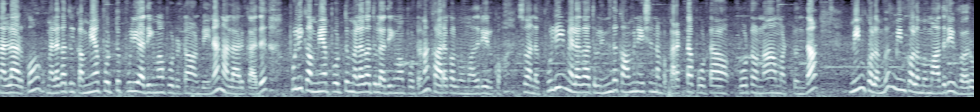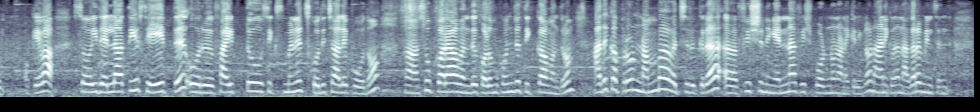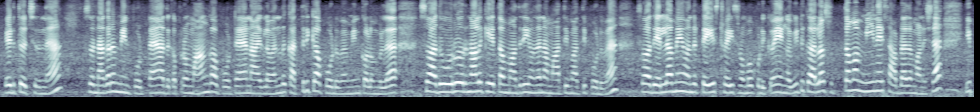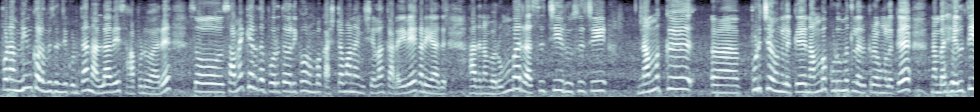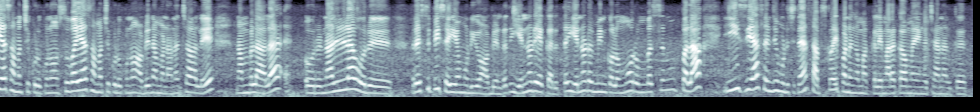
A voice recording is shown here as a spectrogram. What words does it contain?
நல்லாயிருக்கும் மிளகாத்தூள் கம்மியாக போட்டு புளி அதிகமாக போட்டுட்டோம் அப்படின்னா நல்லா இருக்காது. புளி கம்மியாக போட்டு மிளகாத்தூள் அதிகமாக போட்டோன்னா காரக்குழம்பு மாதிரி இருக்கும். ஸோ அந்த புளி மிளகாத்தூள் இந்த காம்பினேஷன் நம்ம கரெக்டாக போட்டால் போட்டோம்னா மட்டும்தான் மீன் குழம்பு மீன் குழம்பு மாதிரி வரும். ஓகேவா? ஸோ இது எல்லாத்தையும் சேர்த்து ஒரு ஃபைவ் டு சிக்ஸ் மினிட்ஸ் கொதிச்சாலே போதும். சூப்பராக வந்து குழம்பு கொஞ்சம் திக்காக வந்துடும் அதுக்கப்புறம் நம்ம வச்சுருக்கிற ஃபிஷ் நீங்கள் என்ன ஃபிஷ் போடணும்னு நினைக்கிறீங்களோ நான் இன்றைக்கி வந்து நகர மீன் செஞ்சு எடுத்து வச்சுருந்தேன். ஸோ நகர மீன் போட்டேன். அதுக்கப்புறம் மாங்காய் போட்டேன். நான் இதில் வந்து கத்திரிக்காய் போடுவேன் மீன் குழம்புல. ஸோ அது ஒரு ஒரு நாளுக்கு ஏற்ற மாதிரி வந்து நான் மாற்றி மாற்றி போடுவேன். ஸோ அது எல்லாமே வந்து டேஸ்ட் வைஸ் ரொம்ப பிடிக்கும். எங்கள் வீட்டுக்காரெலாம் சுத்தமாக மீனே சாப்பிடாத மனுஷன். இப்போ நான் மீன் குழம்பு செஞ்சு கொடுத்தா நல்லாவே சாப்பிடுவார். ஸோ சமைக்கிறத பொறுத்த வரைக்கும் ரொம்ப கஷ்டமான விஷயம்லாம் கிடையவே கிடையாது. அதை நம்ம ரொம்ப ரசித்து ருசித்து நமக்கு பிடிச்சவங்களுக்கு நம்ம குடும்பத்தில் இருக்கிறவங்களுக்கு நம்ம ஹெல்த்தியாக சமைச்சு கொடுக்கணும் சுவையாக சமைச்சு கொடுக்கணும் அப்படின்னு நம்ம நினச்சாலே நம்மளால் ஒரு நல்ல ஒரு ரெசிபி செய்ய முடியும் அப்படின்றது என்னுடைய கருத்து. என்னோட மீன் குழம்பும் ரொம்ப சிம்பிளாக ஈஸியாக செஞ்சு முடிச்சிட்டேன். சப்ஸ்கிரைப் பண்ணுங்கள் மக்களே மறக்காமல் எங்கள் சேனலுக்கு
